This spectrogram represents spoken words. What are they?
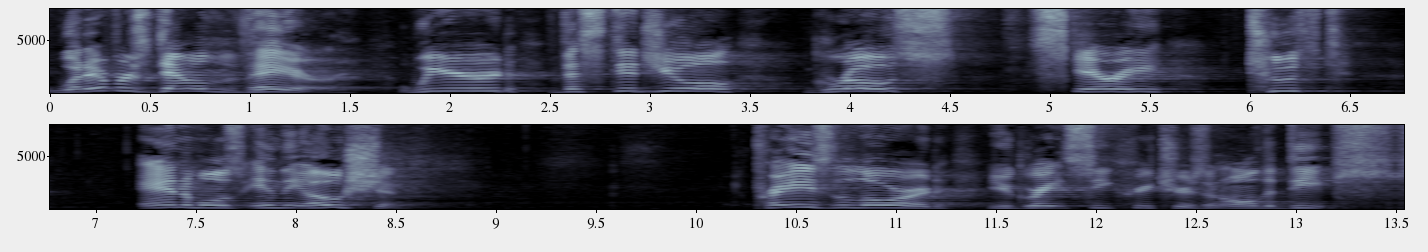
whatever's down there, weird, vestigial, gross, scary, toothed animals in the ocean. Praise the Lord, you great sea creatures and all the deeps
